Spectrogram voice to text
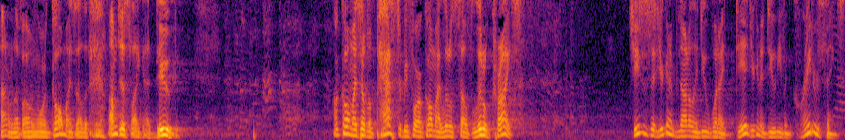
I don't know if I want to call myself that. I'm just like a dude. I'll call myself a pastor before I call my little self little Christ. Jesus said, You're to not only do what I did, you're to do even greater things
